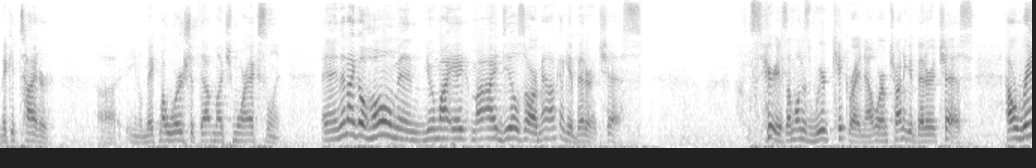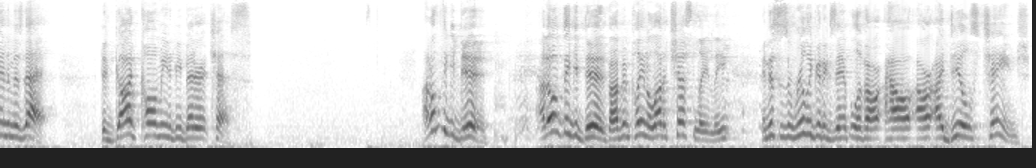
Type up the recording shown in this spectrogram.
make it tighter. Uh, you know, make my worship that much more excellent. And then I go home and you know my my ideals are, man, I've got to get better at chess serious. I'm on this weird kick right now where I'm trying to get better at chess. How random is that? Did God call me to be better at chess? I don't think He did. I don't think He did, but I've been playing a lot of chess lately, and this is a really good example of how, how our ideals change,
